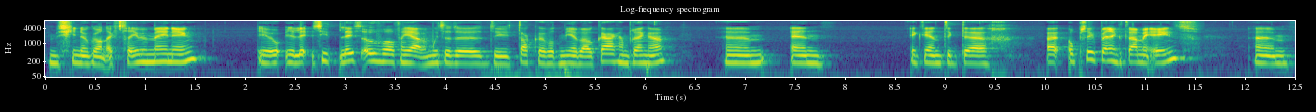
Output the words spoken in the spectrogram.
misschien ook wel een extreme mening. Je, je ziet, leest overal van ja, we moeten de, die takken wat meer bij elkaar gaan brengen. Um, en ik denk dat ik daar. Uh, op zich ben ik het daarmee eens. Um,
